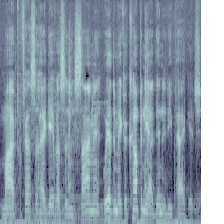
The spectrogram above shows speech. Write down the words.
my professor had gave us an assignment. We had to make a company identity package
